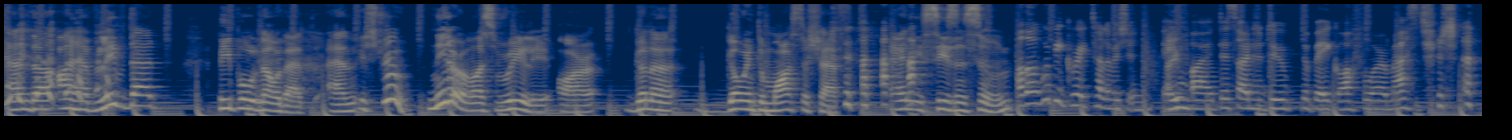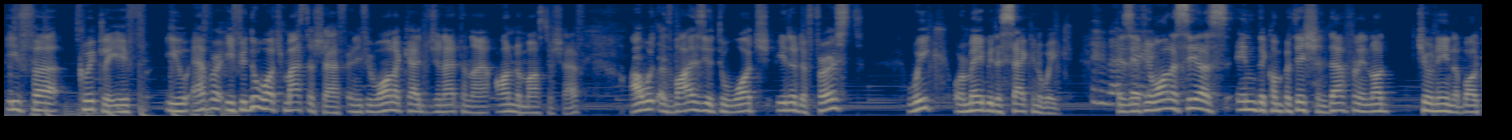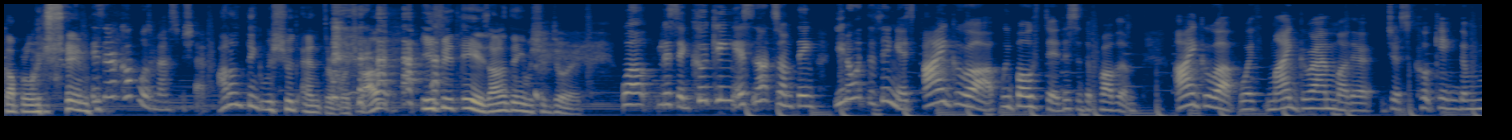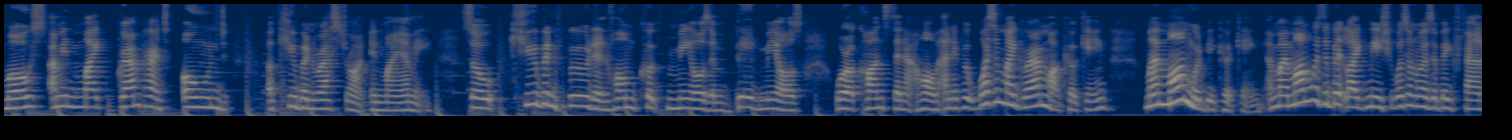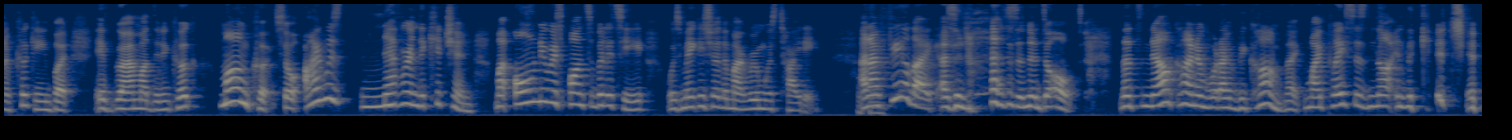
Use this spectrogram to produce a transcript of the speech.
and uh, I have lived that. People know that, and it's true. Neither of us really are gonna go into MasterChef any season soon. Although it would be great television if I- I, decided to do the Bake Off or MasterChef. If uh, quickly, if you ever, if you do watch MasterChef, and if you want to catch Janette and I on the MasterChef, I would advise you to watch either the first week or maybe the second week. Because if you want to see us in the competition, definitely not tune in about a couple of weeks in. Is there a couples master chef? I don't think we should enter, but I if it is, I don't think we should do it. Well, listen, cooking is not something. You know what the thing is? I grew up, we both did. This is the problem. I grew up with my grandmother just cooking the most. I mean, my grandparents owned a Cuban restaurant in Miami. So, Cuban food and home cooked meals and big meals were a constant at home. And if it wasn't my grandma cooking, my mom would be cooking. And my mom was a bit like me. She wasn't always a big fan of cooking, but if grandma didn't cook, mom cooked. So I was never in the kitchen. My only responsibility was making sure that my room was tidy. And I feel like as an as an adult, that's now kind of what I've become. Like my place is not in the kitchen.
